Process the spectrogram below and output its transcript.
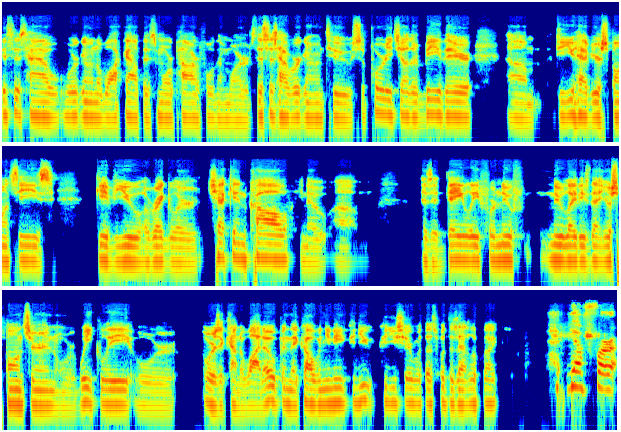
this is how we're going to walk out this more powerful than words. This is how we're going to support each other be there. Um, do you have your sponsees give you a regular check-in call? You know um, is it daily for new new ladies that you're sponsoring or weekly or or is it kind of wide open? They call when you need could you could you share with us what does that look like yeah for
